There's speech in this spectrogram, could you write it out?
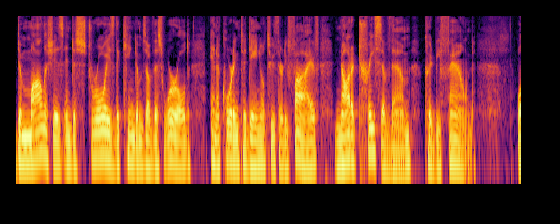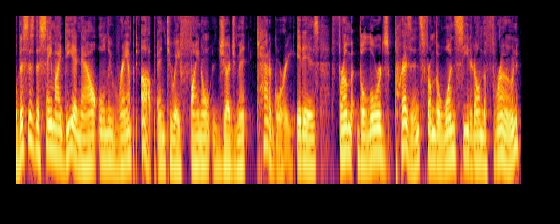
demolishes and destroys the kingdoms of this world and according to Daniel 2:35 not a trace of them could be found. Well, this is the same idea now, only ramped up into a final judgment category. It is from the Lord's presence, from the one seated on the throne,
